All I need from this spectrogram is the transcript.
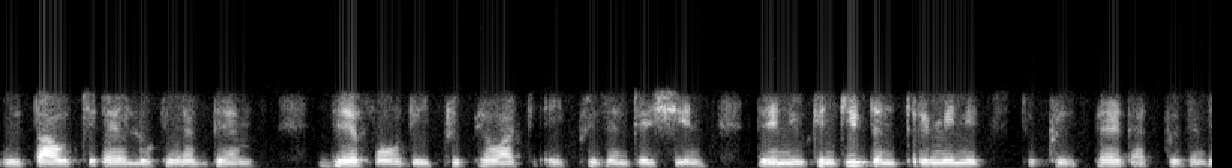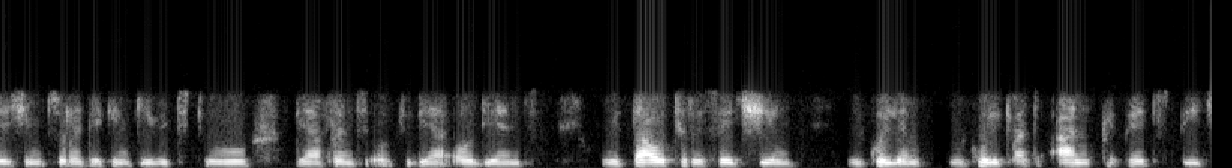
without uh, looking at them. Therefore, they prepare a presentation. Then you can give them three minutes to prepare that presentation so that they can give it to their friends or to their audience. Without researching we call them we call it what? Unprepared speech.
